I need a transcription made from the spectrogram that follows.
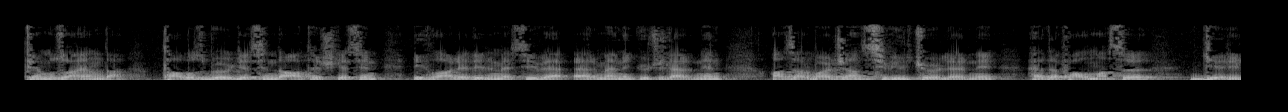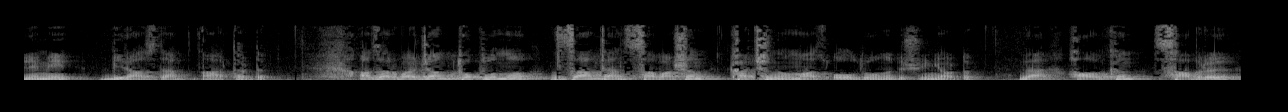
Temmuz ayında Tavuz bölgesinde ateşkesin ihlal edilmesi ve Ermeni güclərinin Azerbaycan sivil köylerini hedef alması gerilimi biraz da artırdı. Azerbaycan toplumu zaten savaşın kaçınılmaz olduğunu düşünüyordu ve halkın sabrı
